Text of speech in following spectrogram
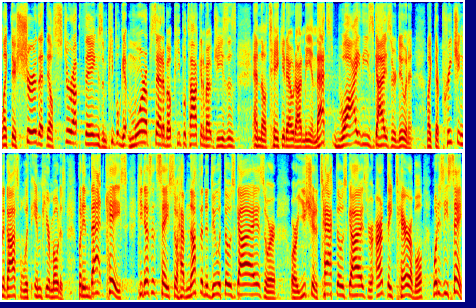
Like they're sure that they'll stir up things and people get more upset about people talking about Jesus and they'll take it out on me. And that's why these guys are doing it. Like they're preaching the gospel with impure motives. But in that case, he doesn't say, so have nothing to do with those guys or, or you should attack those guys or aren't they terrible? What does he say?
